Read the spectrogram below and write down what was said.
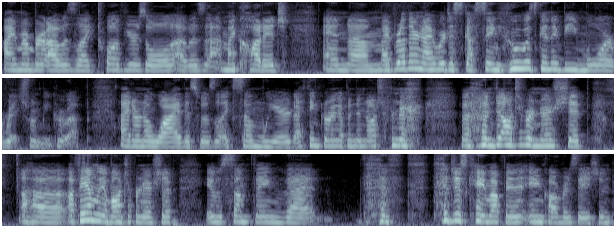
I remember I was like 12 years old. I was at my cottage, and um, my brother and I were discussing who was going to be more rich when we grew up. I don't know why this was like some weird. I think growing up in an entrepreneur, an entrepreneurship, uh, a family of entrepreneurship, it was something that that just came up in, in conversation.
